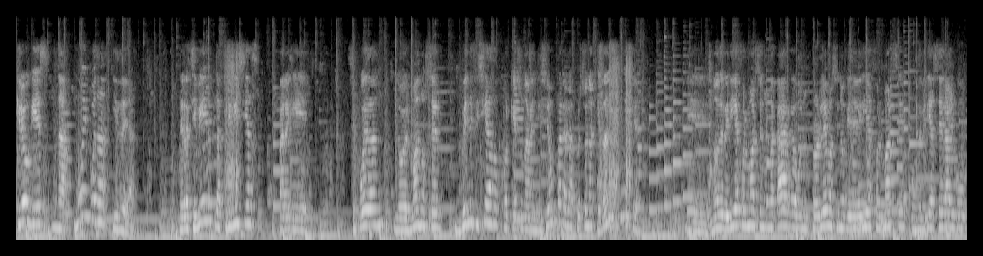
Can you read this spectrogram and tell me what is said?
creo que es una muy buena idea de recibir las primicias para que puedan los hermanos ser beneficiados porque es una bendición para las personas que dan las primicias. Eh, no debería formarse en una carga o en un problema, sino que debería formarse o debería ser algo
